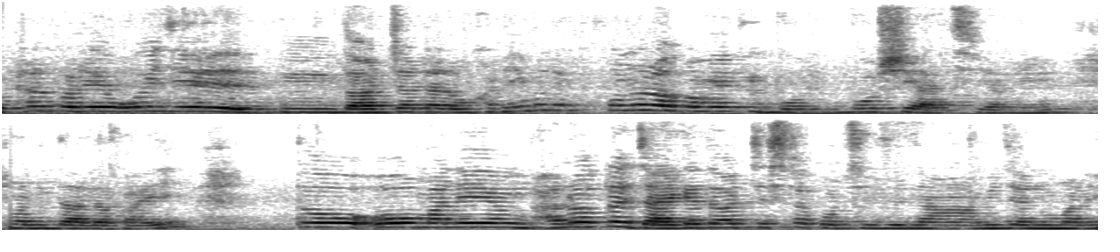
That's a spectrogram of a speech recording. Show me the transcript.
ওঠার পরে ওই যে দরজাটার ওখানে মানে কোনো রকমে আর কি বসে আছি আমি মানে দাদা ভাই তো ও মানে ভালো একটা জায়গা দেওয়ার চেষ্টা করছে যে, না, আমি যেন মানে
